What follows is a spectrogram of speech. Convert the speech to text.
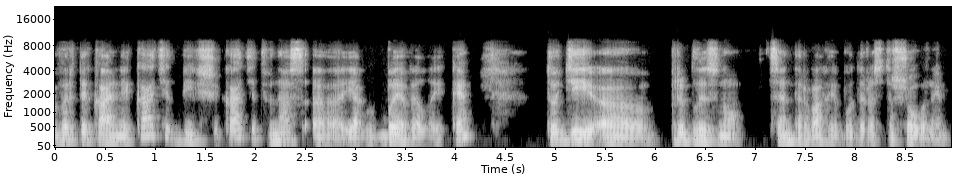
вертикальний катет, більший катет в нас е, як B велике. Тоді е, приблизно центр ваги буде розташований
